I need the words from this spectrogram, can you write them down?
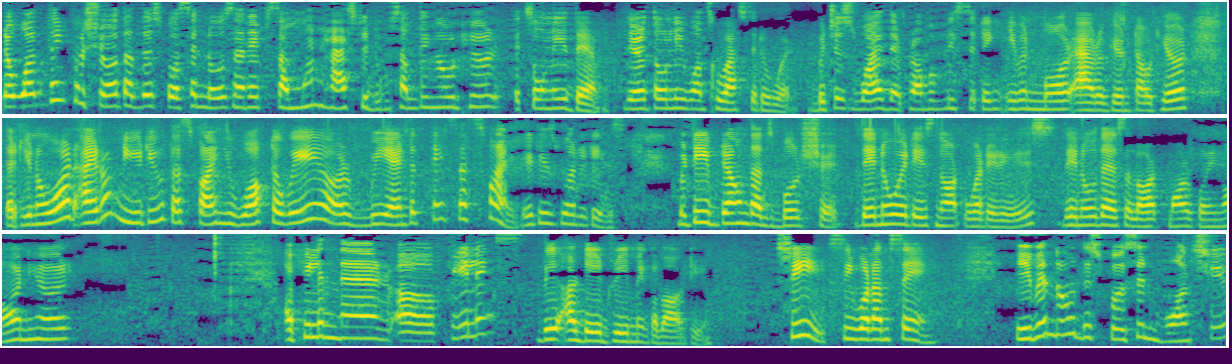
now, one thing for sure that this person knows that if someone has to do something out here, it's only them. They're the only ones who has to do it, which is why they're probably sitting even more arrogant out here. That you know what, I don't need you. That's fine. You walked away or we ended things. That's fine. It is what it is. But deep down, that's bullshit. They know it is not what it is. They know there's a lot more going on here. I feel in their uh, feelings, they are daydreaming about you. See, see what I'm saying even though this person wants you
